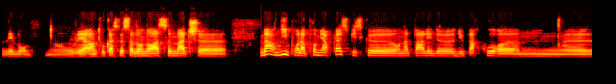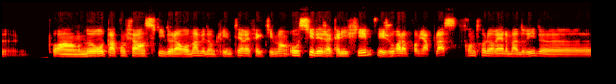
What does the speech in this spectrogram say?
mais bon, on verra en tout cas ce que ça donnera ce match euh, mardi pour la première place, puisqu'on a parlé du parcours euh, pour un Europa Conference League de la Roma, mais donc l'Inter effectivement aussi est déjà qualifié et jouera la première place contre le Real Madrid. Euh,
